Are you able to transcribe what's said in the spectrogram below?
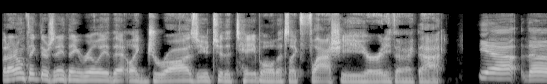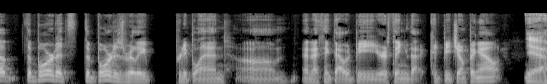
But I don't think there's anything really that like draws you to the table that's like flashy or anything like that. Yeah, the the board it's the board is really pretty bland. Um and I think that would be your thing that could be jumping out. Yeah.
